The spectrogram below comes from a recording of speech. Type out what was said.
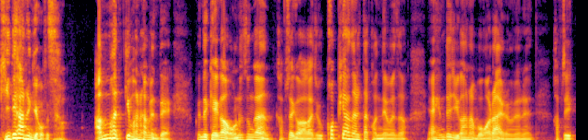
기대하는 게 없어 안 맞기만 하면 돼 근데 걔가 어느 순간 갑자기 와가지고 커피 하나를 딱 건네면서 야 힘들지? 이거 하나 먹어라. 이러면은 갑자기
